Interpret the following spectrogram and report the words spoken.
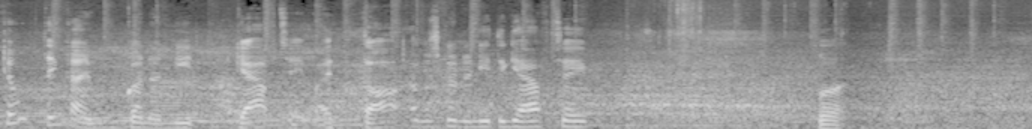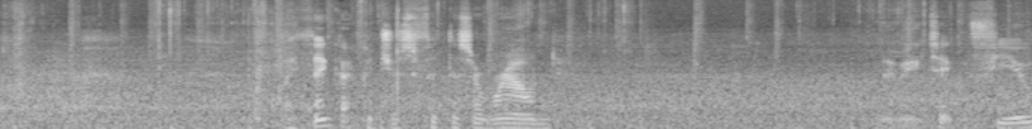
don't think I'm gonna need gaff tape. I thought I was gonna need the gaff tape but think I could just fit this around. Maybe take a few.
